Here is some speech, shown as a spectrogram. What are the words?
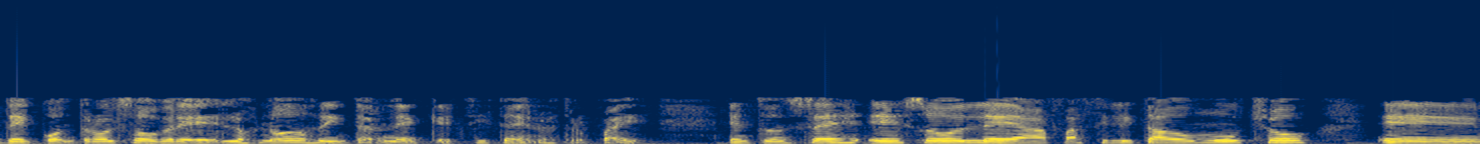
de control sobre los nodos de Internet que existen en nuestro país. Entonces eso le ha facilitado mucho eh,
